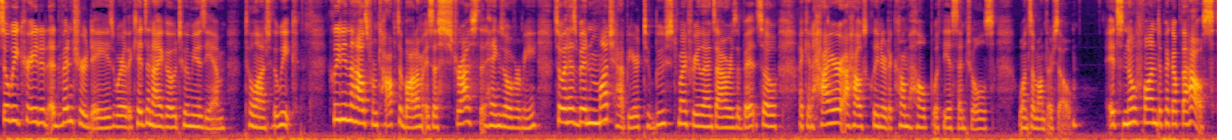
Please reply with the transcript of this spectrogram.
So we created adventure days where the kids and I go to a museum to launch the week. Cleaning the house from top to bottom is a stress that hangs over me, so it has been much happier to boost my freelance hours a bit so I can hire a house cleaner to come help with the essentials once a month or so. It's no fun to pick up the house,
